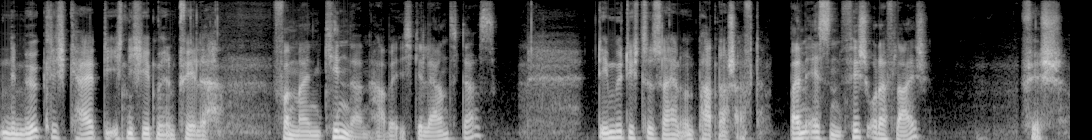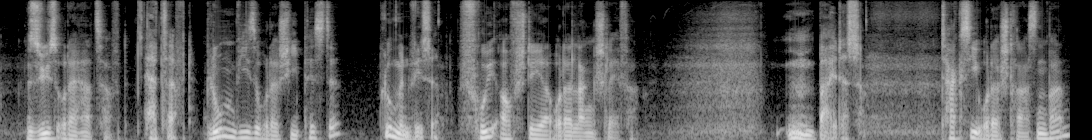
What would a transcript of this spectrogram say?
Eine Möglichkeit, die ich nicht jedem empfehle. Von meinen Kindern habe ich gelernt, dass. Demütig zu sein und Partnerschaft. Beim Essen Fisch oder Fleisch, Fisch. süß oder herzhaft, Herzhaft. Blumenwiese oder Skipiste, Blumenwiese. Frühaufsteher oder Langschläfer, Hm, Beides. Taxi oder Straßenbahn,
